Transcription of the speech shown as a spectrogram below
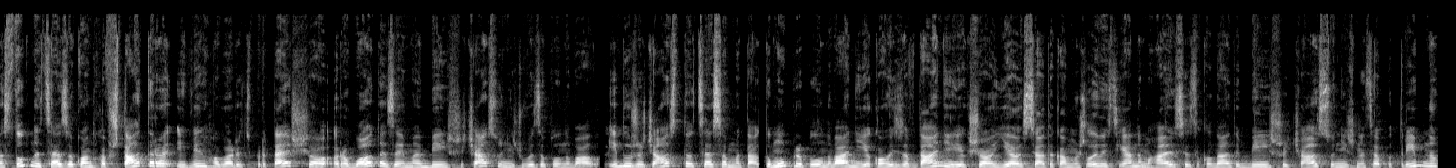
Наступне це закон Хавштатера, і він говорить про те, що робота займе більше часу, ніж ви запланували. І дуже часто це саме так. Тому при плануванні якогось завдання, якщо є ось ця така можливість, я намагаюся закладати більше часу, ніж на це потрібно,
